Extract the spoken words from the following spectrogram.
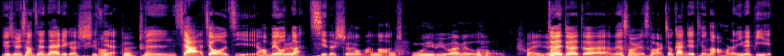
尤其是像现在这个时节，对春夏交际，然后没有暖气的时候嘛，啊，屋里比外面冷，穿一件。对对对，没错没错，就感觉挺暖和的，因为比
